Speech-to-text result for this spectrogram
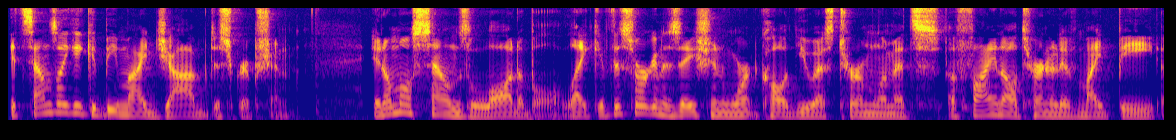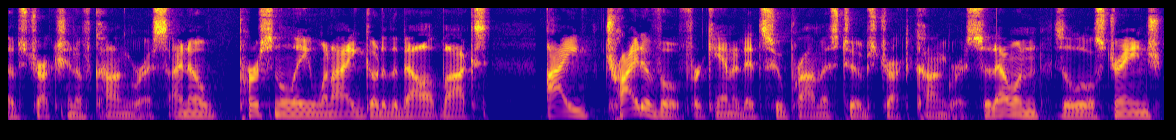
it sounds like it could be my job description. It almost sounds laudable. Like if this organization weren't called US term limits, a fine alternative might be obstruction of Congress. I know personally when I go to the ballot box, I try to vote for candidates who promise to obstruct Congress. So that one is a little strange.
